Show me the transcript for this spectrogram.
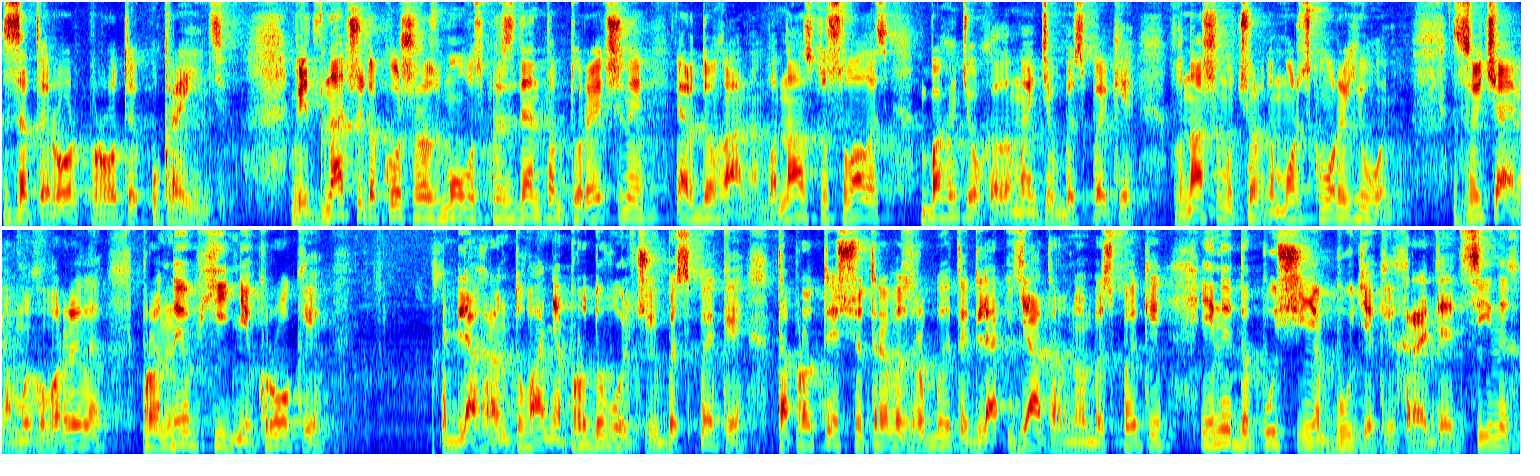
за терор проти українців. Відзначу також розмову з президентом Туреччини Ердоганом. Вона стосувалась багатьох елементів безпеки в нашому чорноморському регіоні. Звичайно, ми говорили про необхідні кроки. Для гарантування продовольчої безпеки та про те, що треба зробити для ядерної безпеки і недопущення будь-яких радіаційних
